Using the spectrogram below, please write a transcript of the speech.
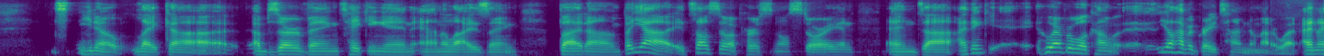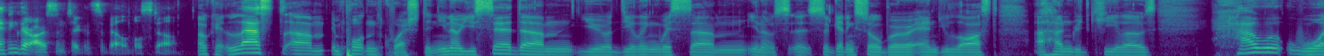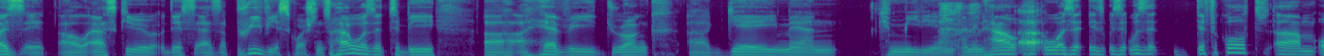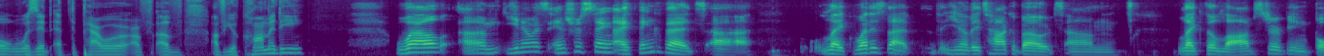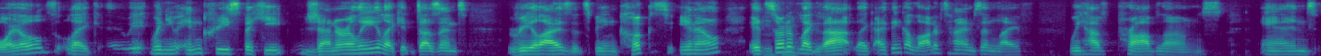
you know, like uh, observing, taking in, analyzing. But um, but yeah, it's also a personal story, and and uh, I think whoever will come, you'll have a great time no matter what. And I think there are some tickets available still. Okay, last um, important question. You know, you said um, you're dealing with, um, you know, so, so getting sober, and you lost a hundred kilos. How was it? I'll ask you this as a previous question. So, how was it to be uh, a heavy, drunk, uh, gay man comedian? I mean, how, uh, was it? Is, was it was it difficult, um, or was it at the power of of of your comedy? Well, um, you know, it's interesting. I think that, uh, like, what is that? You know, they talk about. Um, like the lobster being boiled like when you increase the heat generally like it doesn't realize it's being cooked you know it's mm-hmm. sort of like that like i think a lot of times in life we have problems and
